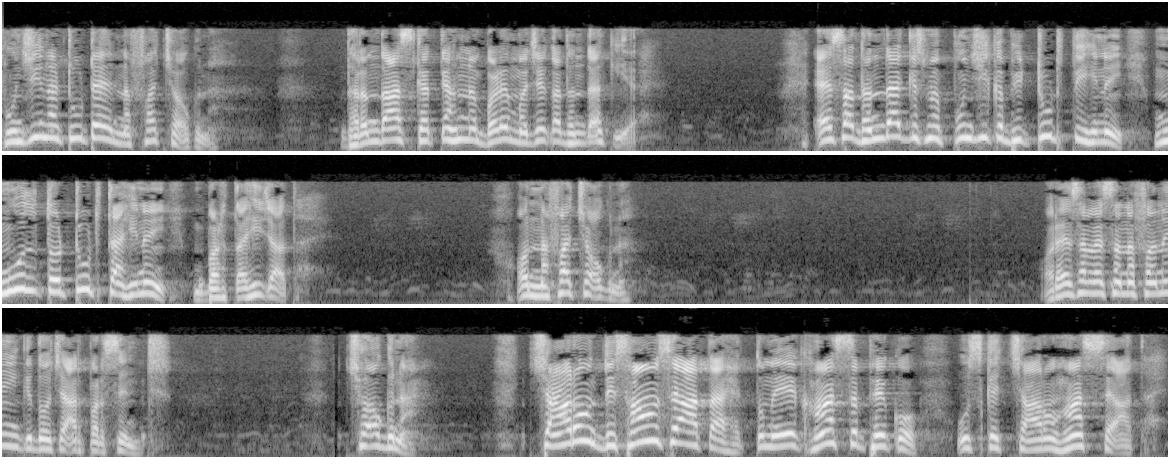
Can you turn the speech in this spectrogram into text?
पूंजी ना टूटे, नफा चौगना। धर्मदास कहते हैं, हमने बड़े मज़े का धंधा किया है। ऐसा धंधा कि इसमें पूंजी कभी टूटती ही नहीं, मूल तो टूटता ही नहीं, बढ़ता ही जाता है। और नफा चौगना। और ऐसा वैसा नफा नहीं कि दो चार परसेंट। चौगना। चारों दिशाओं से आता है। तुम एक हाथ से फेंको, उसके चारों हाथ से आता है।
